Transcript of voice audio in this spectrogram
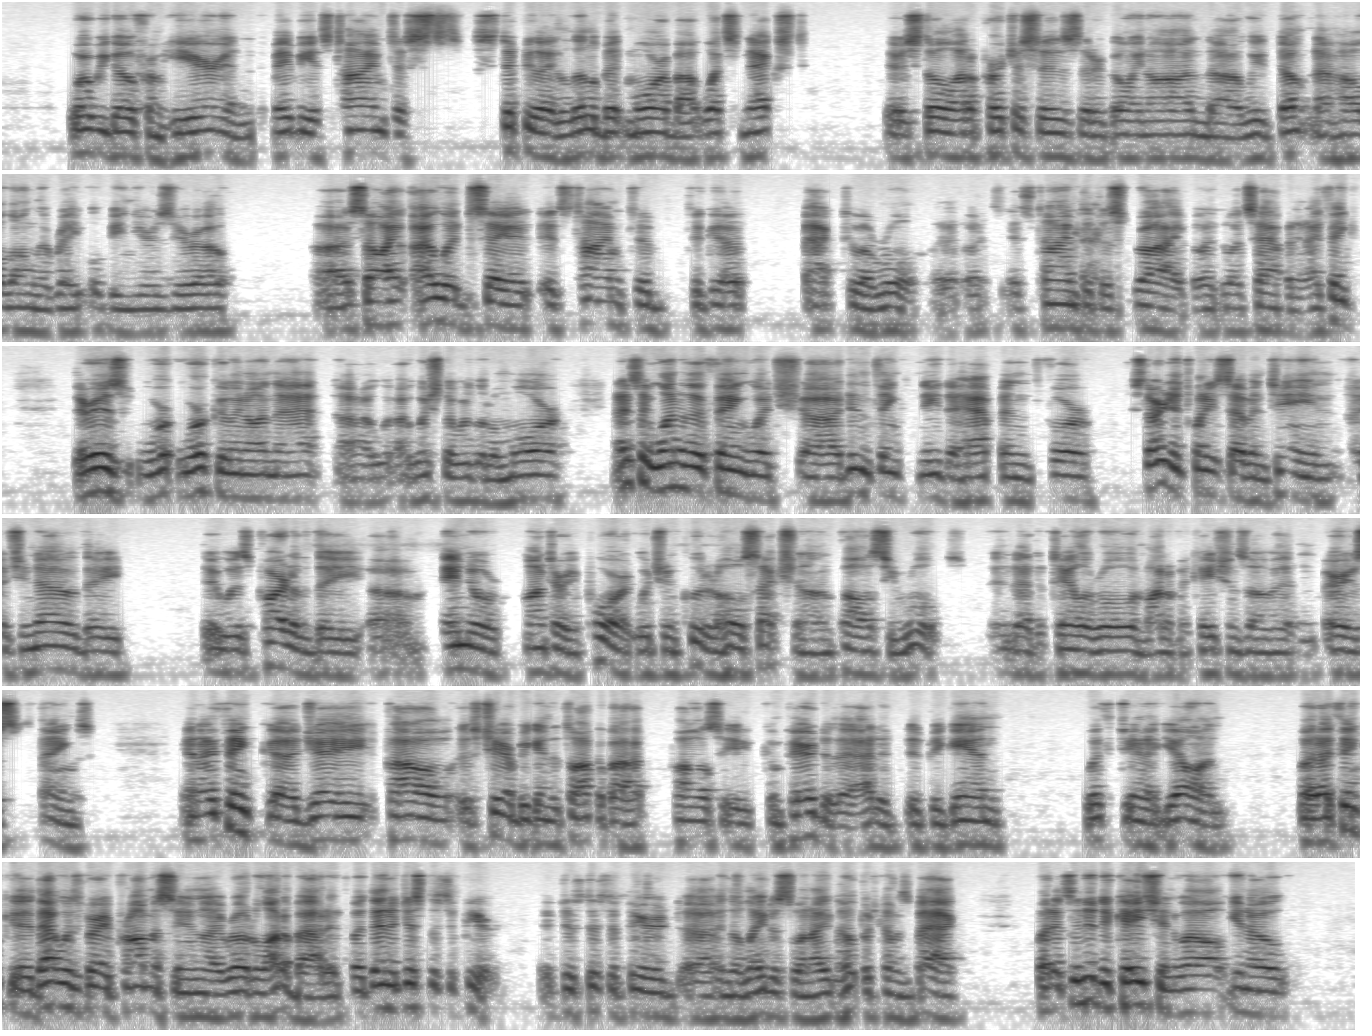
where we go from here. And maybe it's time to s- stipulate a little bit more about what's next. There's still a lot of purchases that are going on. Uh, we don't know how long the rate will be near zero. Uh, so I, I would say it's time to, to go back to a rule. Uh, it's time okay. to describe what's happening. I think there is work, work going on that. Uh, I wish there were a little more. I'd say one other thing which uh, I didn't think need to happen for starting in 2017, as you know, they there was part of the um, annual monetary report, which included a whole section on policy rules. and had the Taylor rule and modifications of it and various things. And I think uh, Jay Powell, as chair, began to talk about policy compared to that. It, it began with Janet Yellen. But I think uh, that was very promising. I wrote a lot about it, but then it just disappeared. It just disappeared uh, in the latest one. I hope it comes back. But it's an indication, well, you know,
